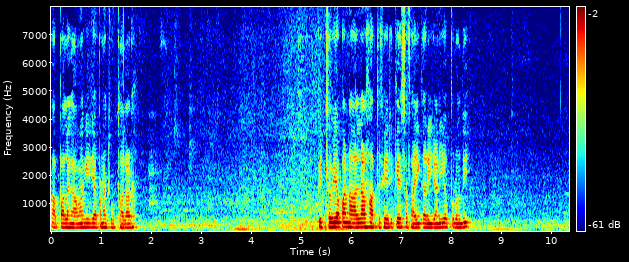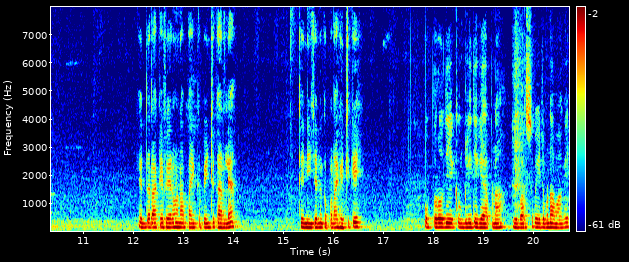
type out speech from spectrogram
ਆਪਾਂ ਲਗਾਵਾਂਗੇ ਜੀ ਆਪਣਾ ਚੌਥਾ ਲੜ। ਪਿੱਛੋਂ ਵੀ ਆਪਾਂ ਨਾਲ ਨਾਲ ਹੱਥ ਫੇਰ ਕੇ ਸਫ਼ਾਈ ਕਰੀ ਜਾਣੀ ਉੱਪਰੋਂ ਦੀ। ਇੱਧਰ ਆ ਕੇ ਫਿਰ ਹੁਣ ਆਪਾਂ ਇੱਕ ਪਿੰਚ ਕਰ ਲਿਆ। ਤੇ ਨੀਚੇ ਨੂੰ ਕੱਪੜਾ ਖਿੱਚ ਕੇ ਉੱਪਰੋਂ ਦੀ ਇੱਕ ਉਂਗਲੀ 'ਤੇ ਗੈਪ ਨਾਲ ਰਿਵਰਸ ਪੇਜ ਬਣਾਵਾਂਗੇ।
